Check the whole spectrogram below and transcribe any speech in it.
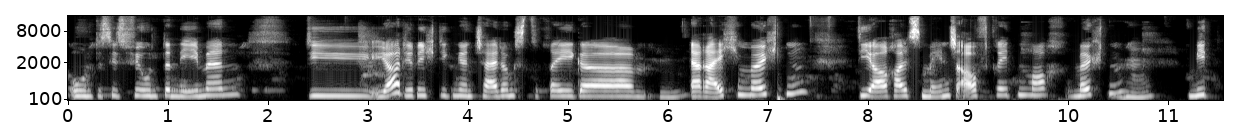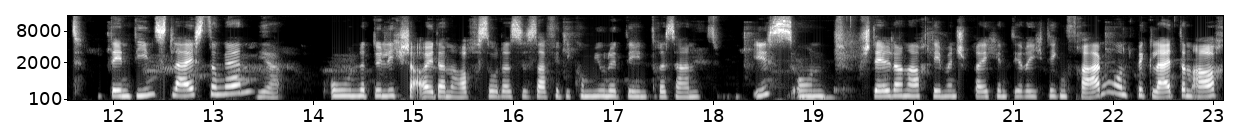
Und das ist für Unternehmen, die ja die richtigen Entscheidungsträger mhm. erreichen möchten, die auch als Mensch auftreten möchten mhm. mit den Dienstleistungen. Ja. Und natürlich schaue ich dann auch so, dass es auch für die Community interessant ist mhm. und stelle dann auch dementsprechend die richtigen Fragen und begleite dann auch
